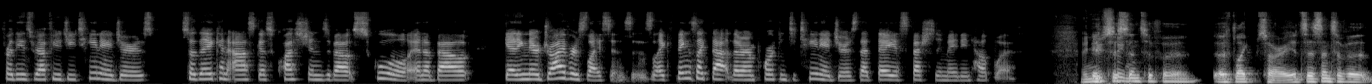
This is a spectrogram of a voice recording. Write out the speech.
for these refugee teenagers, so they can ask us questions about school and about getting their driver's licenses, like things like that that are important to teenagers that they especially may need help with. And you it's a sense of a, of like sorry it's a sense of a,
